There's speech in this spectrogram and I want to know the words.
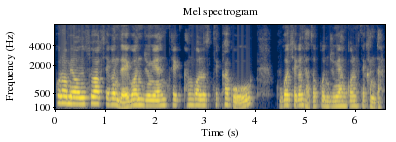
그러면 수학책은 4권 중에 한, 택, 한 권을 선택하고 국어책은 5권 중에 한 권을 선택한다.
